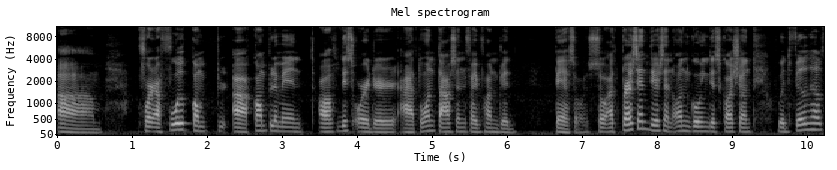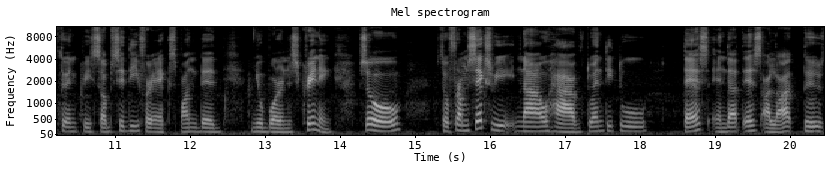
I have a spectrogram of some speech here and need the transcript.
um for a full comp- uh, complement of this order at 1500 pesos. So at present, there's an ongoing discussion with PhilHealth to increase subsidy for expanded newborn screening. So, so from 6, we now have 22 tests, and that is a lot to,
